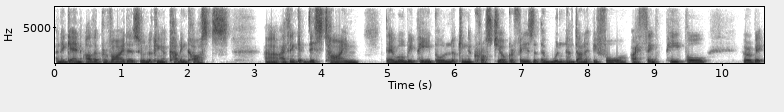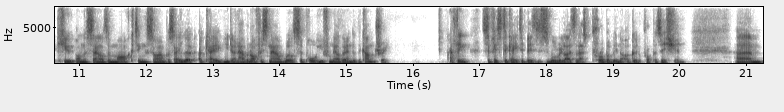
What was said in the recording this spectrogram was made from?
and again, other providers who are looking at cutting costs. Uh, I think at this time there will be people looking across geographies that they wouldn't have done it before. I think people who are a bit cute on the sales and marketing side will say, look, okay, you don't have an office now, we'll support you from the other end of the country. I think sophisticated businesses will realize that that's probably not a good proposition. Um,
